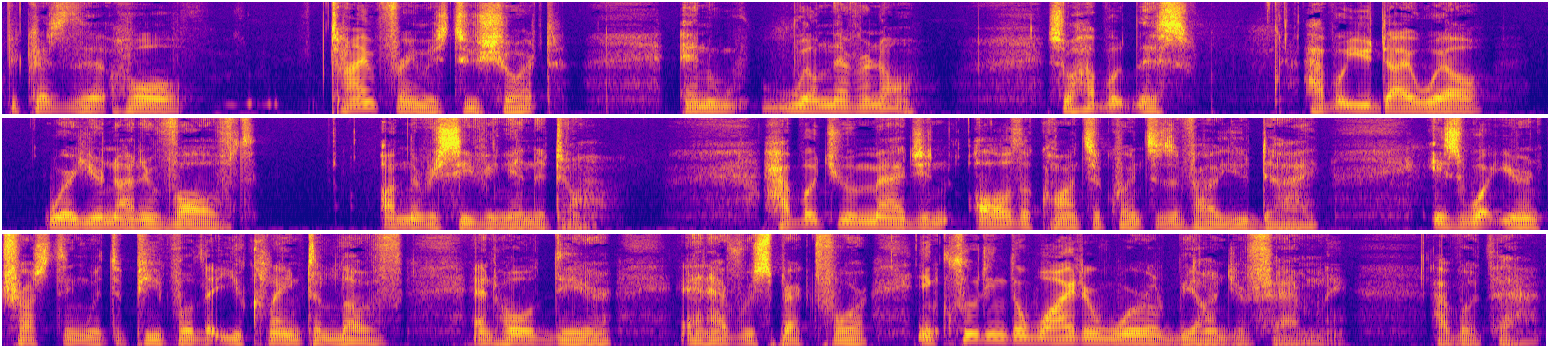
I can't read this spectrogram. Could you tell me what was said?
Because the whole time frame is too short and we'll never know. So how about this? How about you die well where you're not involved on the receiving end at all? How about you imagine all the consequences of how you die is what you're entrusting with the people that you claim to love and hold dear and have respect for, including the wider world beyond your family? How about that?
